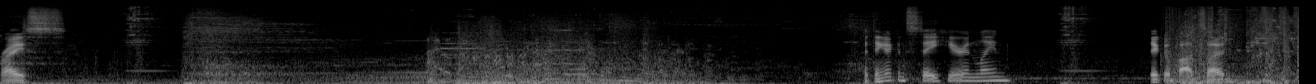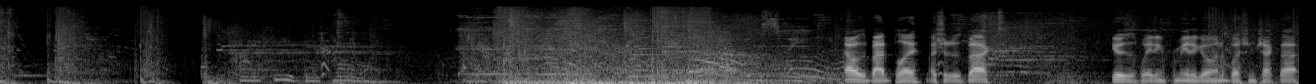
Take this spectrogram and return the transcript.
Rice. Think I can stay here in lane. Take a bot side. That was a bad play. I should have just backed. He was just waiting for me to go in a bush and check that.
